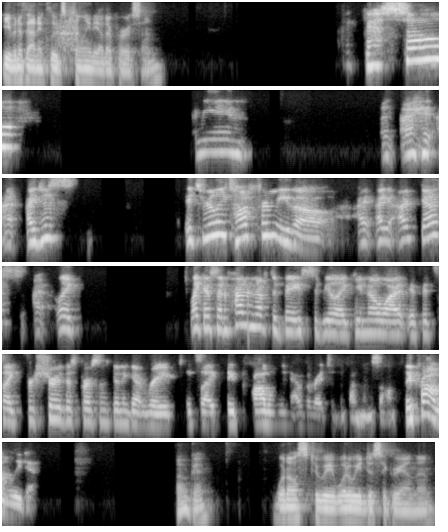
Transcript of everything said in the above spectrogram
Even if that includes killing the other person. I guess so. I mean, I I I just it's really tough for me though. I I, I guess I, like like I said, I've had enough debates to be like, you know what? If it's like for sure this person's going to get raped, it's like they probably have the right to defend themselves. They probably do. Okay. What else do we what do we disagree on then?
